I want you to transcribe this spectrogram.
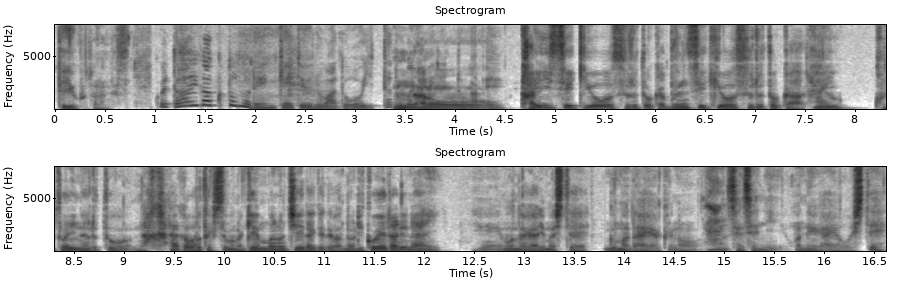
ていうことなんです。これ大学との連携というのはどういったところに、うん、あの解析をするとか分析をするとかいうことになると、はい、なかなか私どもの現場の知恵だけでは乗り越えられない問題がありまして群馬大学の先生にお願いをして、はい、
